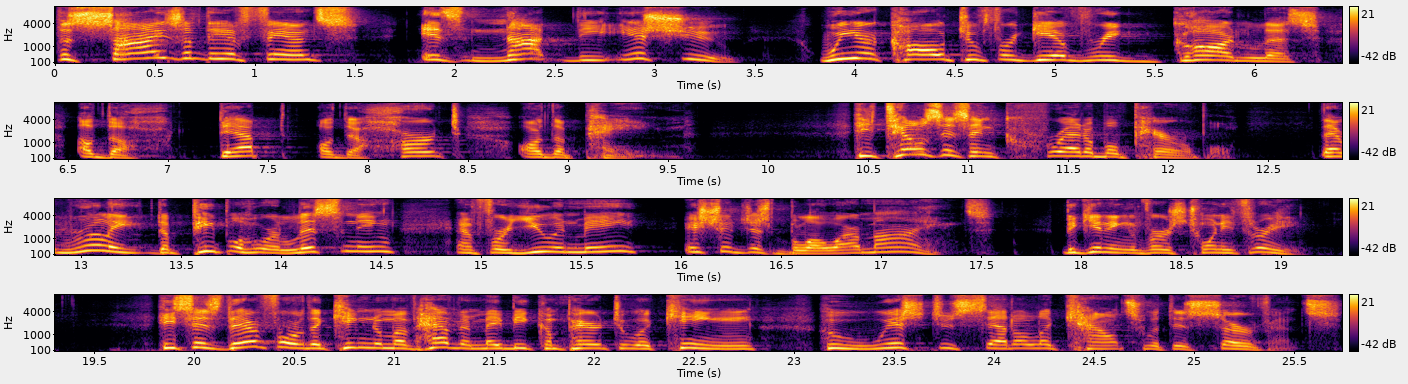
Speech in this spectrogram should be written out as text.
The size of the offense is not the issue. We are called to forgive regardless of the depth or the hurt or the pain. He tells this incredible parable that really the people who are listening and for you and me, it should just blow our minds. Beginning in verse 23. He says, Therefore, the kingdom of heaven may be compared to a king who wished to settle accounts with his servants.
